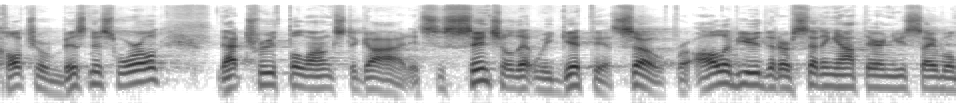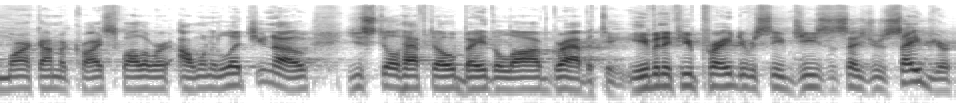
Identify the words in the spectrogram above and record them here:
cultural business world, that truth belongs to God. It's essential that we get this. So, for all of you that are sitting out there and you say, Well, Mark, I'm a Christ follower, I want to let you know you still have to obey the law of gravity. Even if you prayed to receive Jesus as your Savior,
